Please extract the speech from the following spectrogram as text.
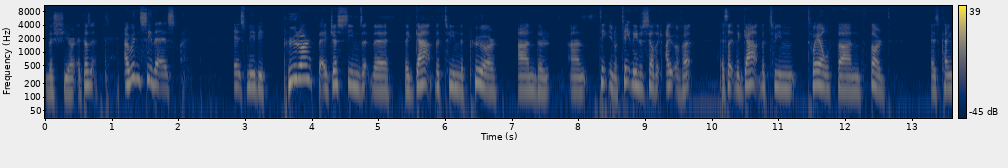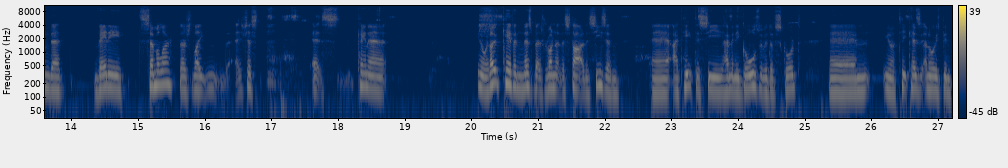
this year. It doesn't. I wouldn't say that it's it's maybe poorer, but it just seems that the the gap between the poor and the and take you know take Rangers Celtic out of it. It's like the gap between twelfth and third is kind of very similar. There's like it's just it's kind of you know without Kevin Nisbet's run at the start of the season, uh, I'd hate to see how many goals we would have scored. Um, you know, take his. I know he's been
